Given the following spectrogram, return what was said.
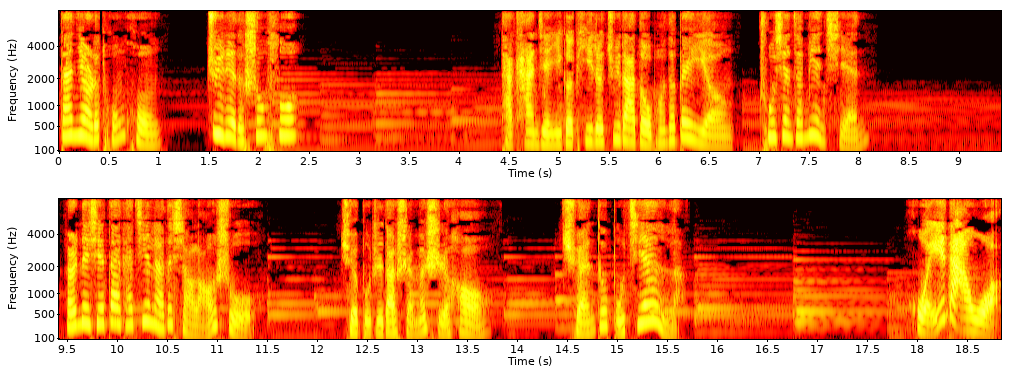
丹尼尔的瞳孔剧烈的收缩，他看见一个披着巨大斗篷的背影出现在面前，而那些带他进来的小老鼠。却不知道什么时候，全都不见了。回答我，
